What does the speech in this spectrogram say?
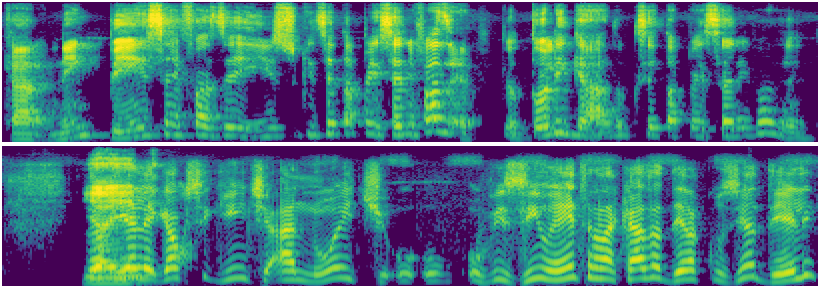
cara, nem pensa em fazer isso que você tá pensando em fazer. Eu tô ligado que você tá pensando em fazer. E, aí, é ele- legal que é o seguinte, à noite, o, o, o vizinho entra na casa dele, a cozinha dele,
